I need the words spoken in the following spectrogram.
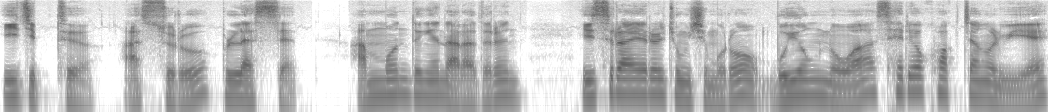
이집트, 아수르, 블레셋, 암몬 등의 나라들은 이스라엘을 중심으로 무역로와 세력 확장을 위해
